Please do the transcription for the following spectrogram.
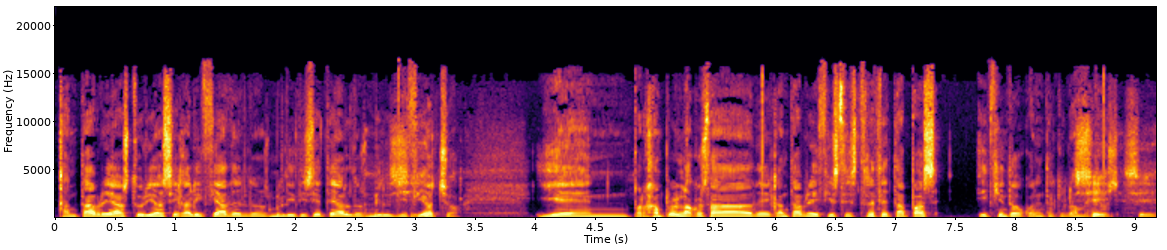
Cantabria, Asturias y Galicia del 2017 al 2018. Y, en, por ejemplo, en la costa de Cantabria hiciste 13 etapas y 140 Sí, kilómetros. sí,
